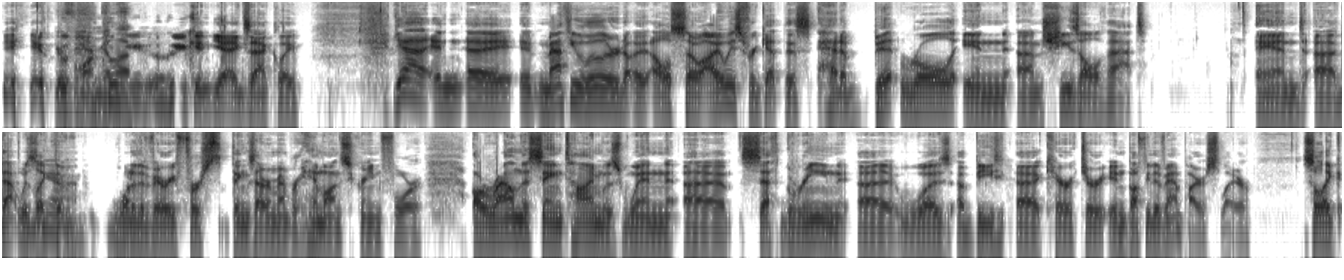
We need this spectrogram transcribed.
your your formula. You- you can, yeah, exactly. Yeah, and uh, Matthew Lillard uh, also, I always forget this, had a bit role in um, She's All That. And uh, that was Oh, like yeah. the one of the very first things I remember him on screen for. Around the same time was when uh, Seth Green uh, was a B uh, character in Buffy the Vampire Slayer. So like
